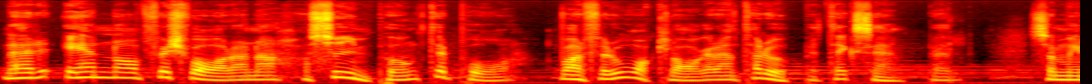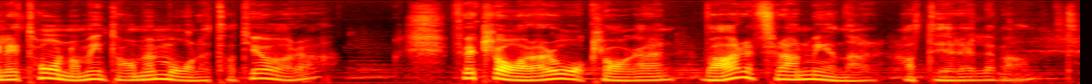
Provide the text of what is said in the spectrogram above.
När en av försvararna har synpunkter på varför åklagaren tar upp ett exempel som enligt honom inte har med målet att göra förklarar åklagaren varför han menar att det är relevant.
